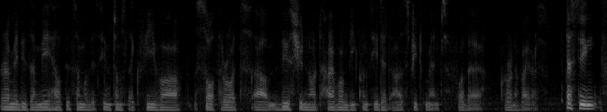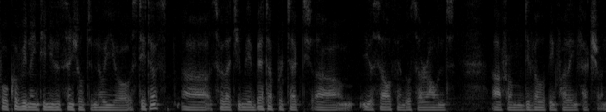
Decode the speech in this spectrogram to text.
remedies that may help with some of the symptoms like fever, sore throats, um, this should not, however, be considered as treatment for the coronavirus. Testing for COVID-19 is essential to know your status uh, so that you may better protect um, yourself and those around uh, from developing further infection.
